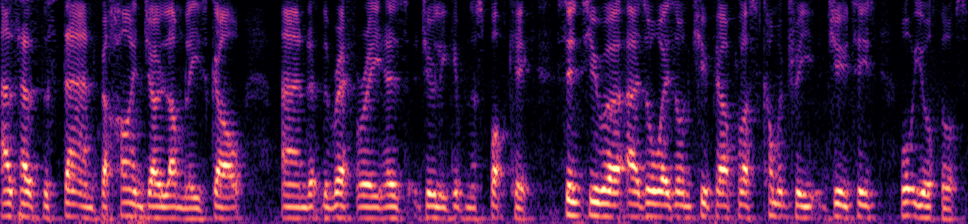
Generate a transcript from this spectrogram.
as has the stand behind Joe Lumley's goal. And the referee has duly given a spot kick. Since you were, as always, on QPR Plus commentary duties, what were your thoughts?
